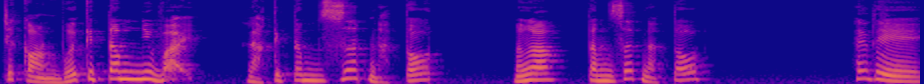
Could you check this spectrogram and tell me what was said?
Chứ còn với cái tâm như vậy là cái tâm rất là tốt. Đúng không? Tâm rất là tốt. Thế thì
